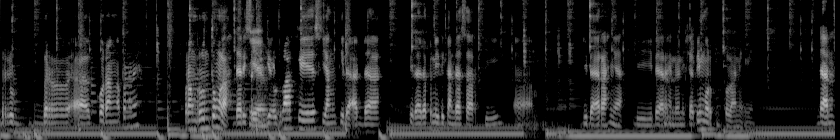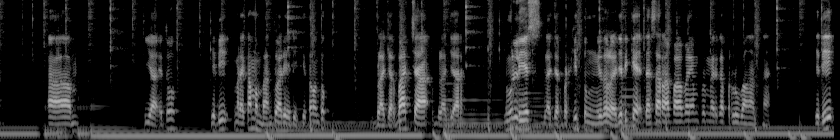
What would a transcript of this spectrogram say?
ber, ber- uh, kurang apa namanya kurang beruntung lah dari segi Iya. geografis yang tidak ada tidak ada pendidikan dasar di um, di daerahnya di daerah Indonesia Timur kebetulan ini. Dan um, ya itu jadi mereka membantu adik-adik kita untuk belajar baca belajar nulis belajar berhitung gitu loh. Jadi kayak dasar apa-apa yang mereka perlu banget. Nah jadi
